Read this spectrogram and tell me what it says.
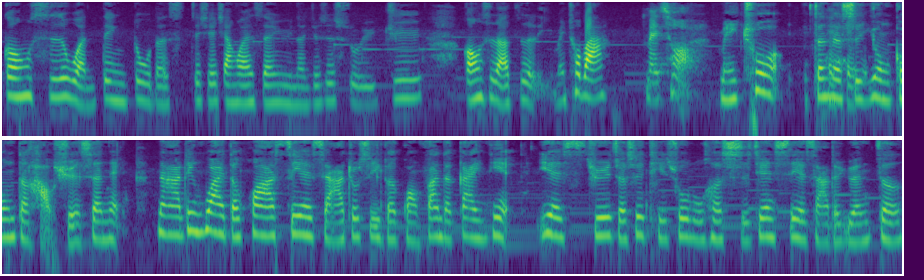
公司稳定度的这些相关声誉呢，就是属于 G 公司的治理，没错吧？没错，没错，真的是用功的好学生诶。那另外的话，CSR 就是一个广泛的概念。ESG 则是提出如何实践 CSR 的原则，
